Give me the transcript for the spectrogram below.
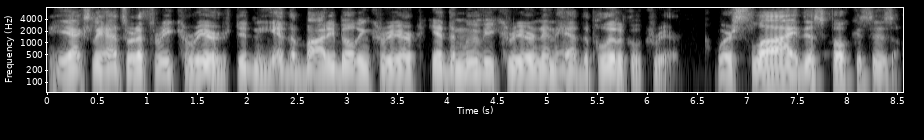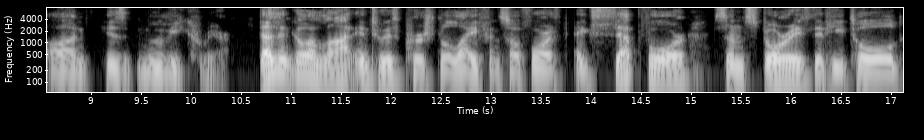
he actually had sort of three careers, didn't he? He had the bodybuilding career, he had the movie career, and then he had the political career. Where Sly, this focuses on his movie career. Doesn't go a lot into his personal life and so forth, except for some stories that he told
